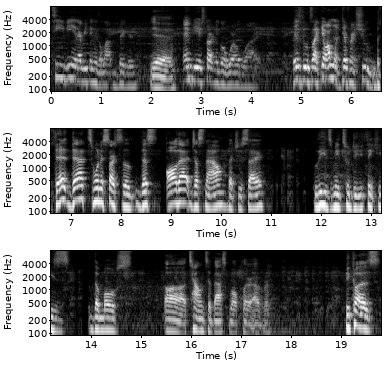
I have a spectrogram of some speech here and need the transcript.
TV and everything is a lot bigger. Yeah. NBA starting to go worldwide. This dude's like, yo, I want different shoes. But that that's when it starts to this all that just now that you say leads me to do you think he's the most uh talented basketball player ever? Because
